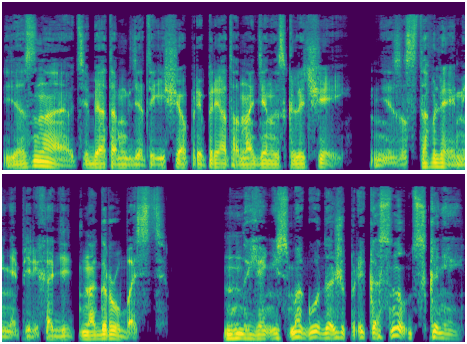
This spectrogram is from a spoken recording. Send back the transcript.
Я знаю, у тебя там где-то еще припрятан один из ключей. Не заставляй меня переходить на грубость». «Но я не смогу даже прикоснуться к ней.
